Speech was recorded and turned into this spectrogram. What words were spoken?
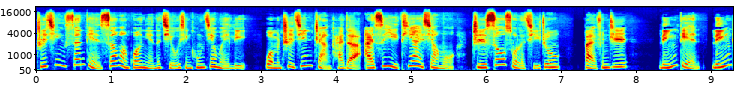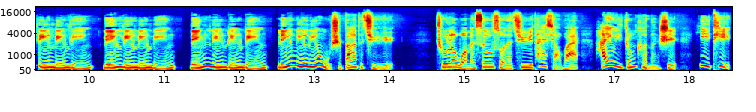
直径三点三万光年的球形空间为例。我们至今展开的 SETI 项目只搜索了其中。百分之零点零零零零零零零零零零零零零零零五十八的区域，除了我们搜索的区域太小外，还有一种可能是 ET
